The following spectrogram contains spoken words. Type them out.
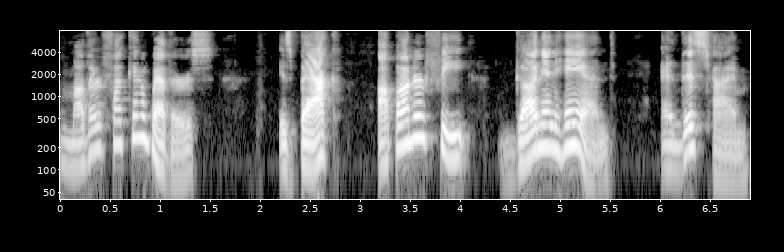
motherfucking Weathers is back up on her feet, gun in hand, and this time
